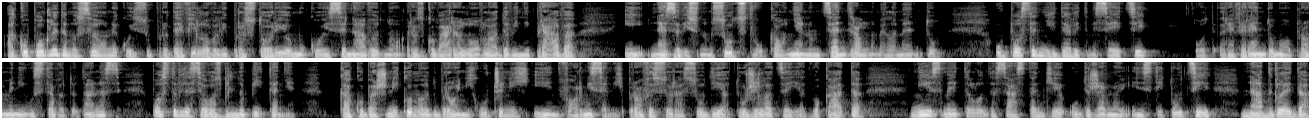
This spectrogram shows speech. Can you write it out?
Ako pogledamo sve one koji su prodefilovali prostorijom u kojoj se navodno razgovaralo o vladavini prava i nezavisnom sudstvu kao njenom centralnom elementu, u poslednjih devet meseci, od referenduma o promeni Ustava do danas, postavlja se ozbiljno pitanje kako baš nikome od brojnih učenih i informisanih profesora, sudija, tužilaca i advokata nije smetalo da sastanke u državnoj instituciji nadgleda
